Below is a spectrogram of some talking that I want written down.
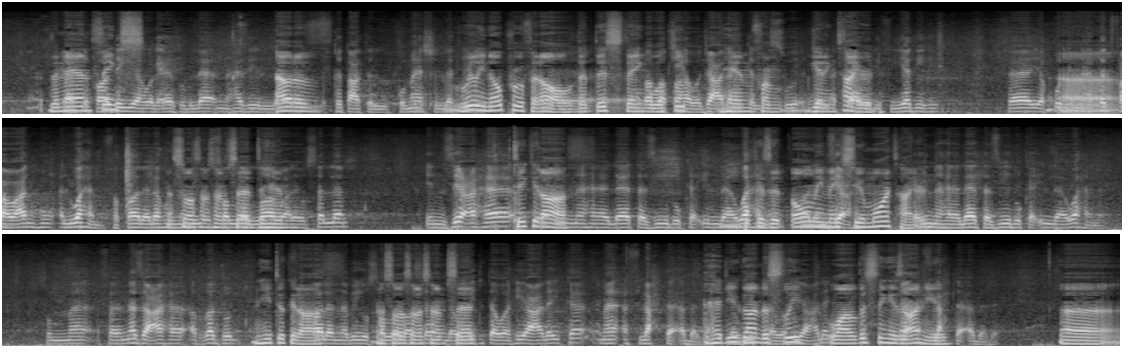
The man thinks اعتقادية والعياذ بالله أن هذه ال- out of قطعة القماش التي really no proof at all that this thing will keep ربطها وجعلها him كالأسو- from getting كالأساور tired. في يده فيقول انها تدفع عنه الوهن فقال له النبي Rasul sallallahu alaihi wasallam صلى said to الله him, عليه وسلم انزعها Take it off, فإنها لا تزيدك إلا because وهنا it only makes you more tired. فإنها لا تزيدك إلا وهنا. ثم فنزعها الرجل. And he took it قال off. النبي صلى الله عليه وسلم لو said, مت وهي عليك ما أفلحت أبدا. Had you لو gone to مت وهي sleep عليك while this thing is ما on you, أفلحت أبدا.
